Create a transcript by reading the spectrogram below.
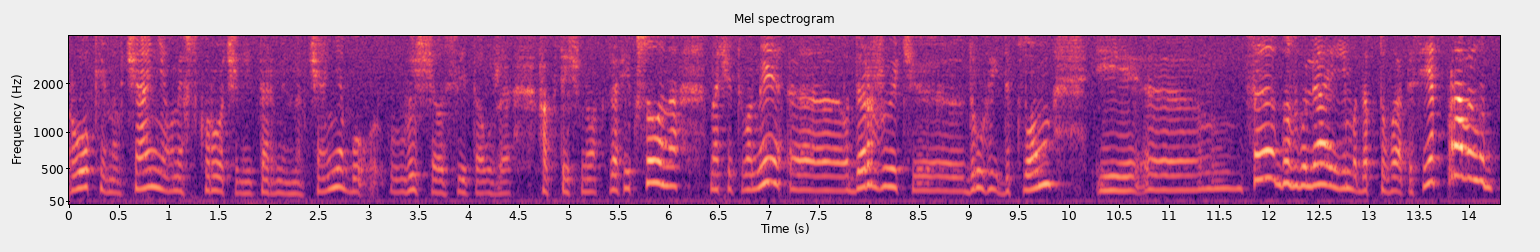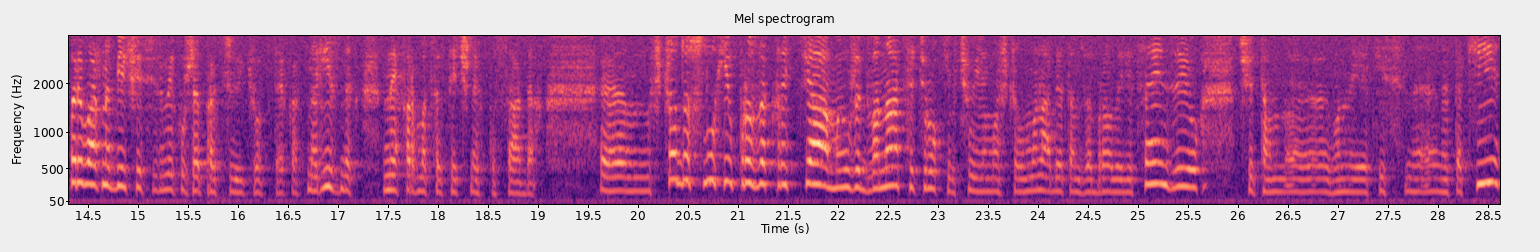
роки навчання, у них скорочений термін навчання, бо вища освіта вже фактично зафіксована. Значить, вони одержують другий диплом, і це дозволяє їм адаптуватися. Як правило, переважна більшість із них вже працюють в аптеках на різних нефармацевтичних посадах. Ем, Щодо слухів про закриття, ми вже 12 років чуємо, що в Монади там забрали ліцензію, чи там е, вони якісь не, не такі.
